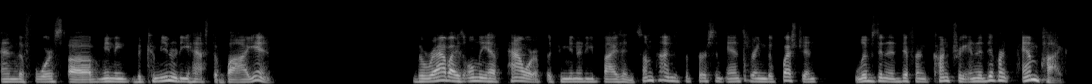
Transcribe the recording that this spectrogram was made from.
and the force of, meaning the community has to buy in. The rabbis only have power if the community buys in. Sometimes the person answering the question lives in a different country, in a different empire.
